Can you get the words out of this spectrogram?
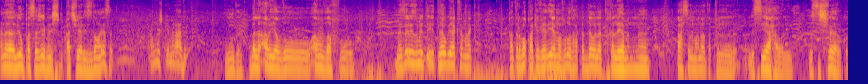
أنا اليوم باساجي مانيش ما قعدتش فيها ريزيدون ياسر. مش كيما العادة. بل أريض وأنظف و... مازال لازم يتلهوا بها أكثر من هكا. خاطر بقعه كيف هذه المفروض حق الدولة تخليها من أحسن المناطق في السياحه والاستشفاء وكل.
